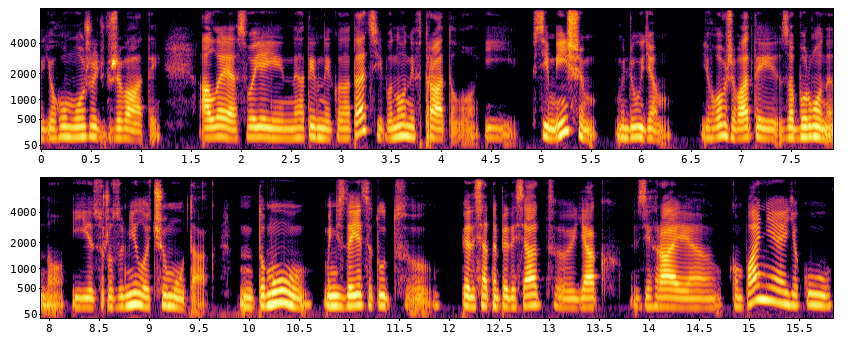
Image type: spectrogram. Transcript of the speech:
його можуть вживати. Але своєї негативної конотації воно не втратило, і всім іншим людям. Його вживати заборонено і зрозуміло, чому так. Тому мені здається, тут 50 на 50, е, як зіграє компанія, яку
